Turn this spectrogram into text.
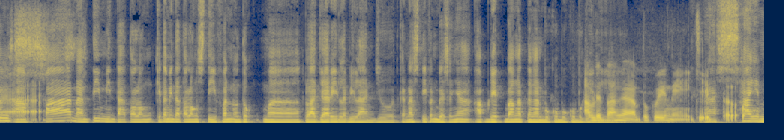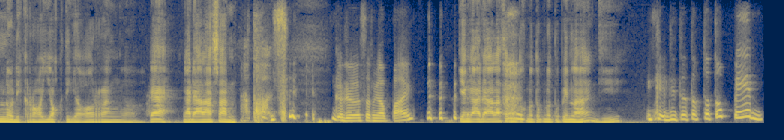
Yes. apa nanti minta tolong kita minta tolong Steven untuk mempelajari lebih lanjut karena Steven biasanya update banget dengan buku-buku begini. Update banget buku ini gitu. Rasain lo dikeroyok tiga orang lo. Dah, nggak ada alasan. Apa sih? Gak ada alasan ngapain? Ya nggak ada alasan untuk nutup-nutupin lagi. Kayak ditutup-tutupin.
